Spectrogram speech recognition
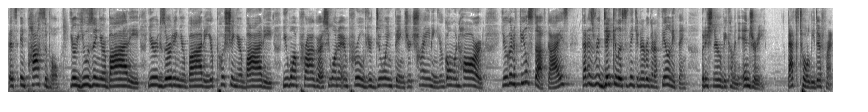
That's impossible. You're using your body. You're exerting your body. You're pushing your body. You want progress. You want to improve. You're doing things. You're training. You're going hard. You're going to feel stuff, guys. That is ridiculous to think you're never going to feel anything, but it should never become an injury. That's totally different.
